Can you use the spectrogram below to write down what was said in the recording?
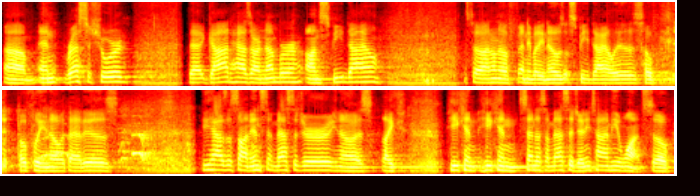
Um, and rest assured that God has our number on speed dial. So I don't know if anybody knows what speed dial is. Hope, hopefully you know what that is. He has us on instant messenger. You know, it's like he can he can send us a message anytime he wants. So,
